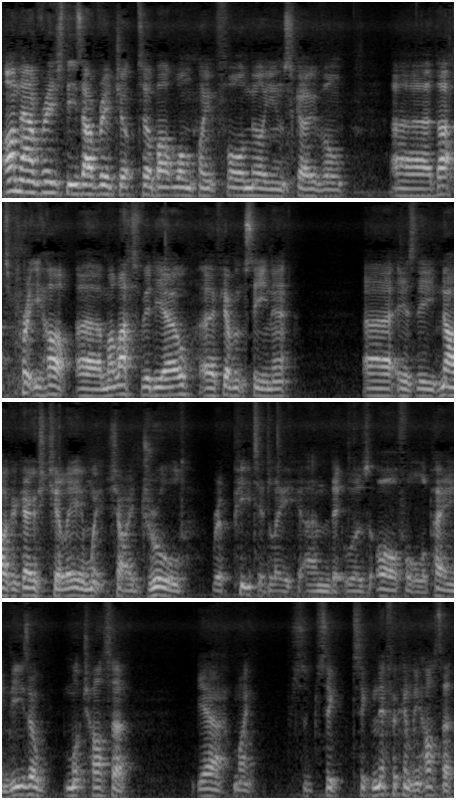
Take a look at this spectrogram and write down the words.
on average, these average up to about 1.4 million Scoville. Uh, that's pretty hot. Uh, my last video, uh, if you haven't seen it, uh, is the Naga Ghost Chili, in which I drooled repeatedly, and it was awful, the pain. These are much hotter. Yeah, like sig- significantly hotter.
